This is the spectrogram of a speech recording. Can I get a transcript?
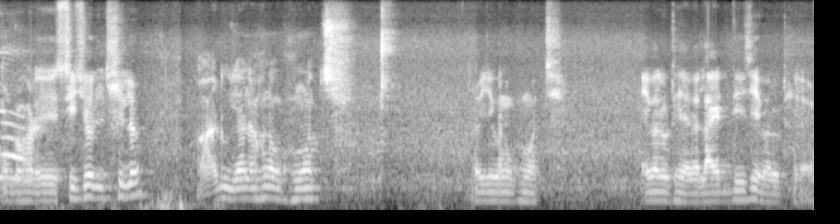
ঘরে এসি চলছিল। আর উজান এখনও ঘুমোচ্ছে। ওই জীবন ঘুমোচ্ছে। এবার উঠে যাবে। লাইট দিয়েছে, এবার উঠে যাবে।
